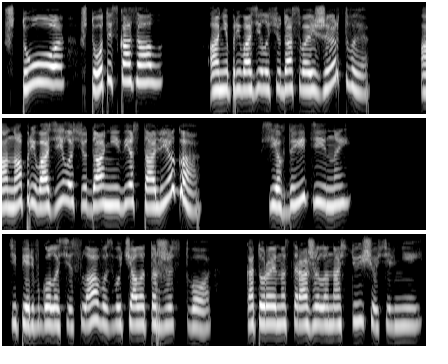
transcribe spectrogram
«Что? Что ты сказал? Аня привозила сюда свои жертвы? Она привозила сюда невест Олега? Всех до единой?» Теперь в голосе Славы звучало торжество, которое насторожило Настю еще сильней.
